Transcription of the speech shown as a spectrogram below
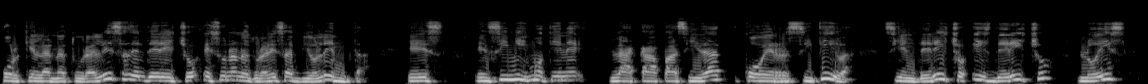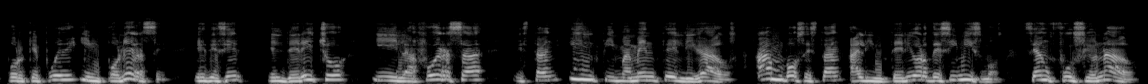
porque la naturaleza del derecho es una naturaleza violenta, es en sí mismo tiene la capacidad coercitiva. Si el derecho es derecho, lo es porque puede imponerse. Es decir, el derecho y la fuerza están íntimamente ligados. Ambos están al interior de sí mismos, se han fusionado,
